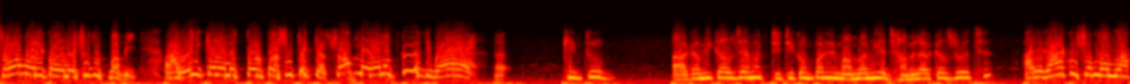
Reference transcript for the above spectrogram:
সব ওরে কারণে সুযোগ পাবি। আর এই কেরামত তোর পাশে থেকে সব মেরামত করে দিবে হ্যাঁ। কিন্তু আগামীকাল যে আমার টিটি কোম্পানির মামলা নিয়ে ঝামেলার কাজ রয়েছে? আরে রাখ ওসব মামলা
